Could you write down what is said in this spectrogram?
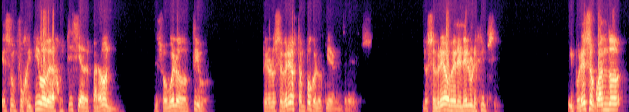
es un fugitivo de la justicia de Faraón, de su abuelo adoptivo. Pero los hebreos tampoco lo quieren entre ellos. Los hebreos ven en él un egipcio. Y por eso cuando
